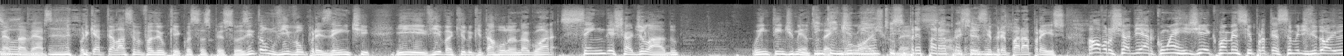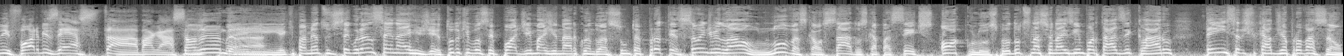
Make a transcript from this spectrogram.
sobre volta, metaverso. é. Porque até lá você vai fazer o que com essas pessoas? Então viva o presente e viva aquilo que está rolando agora, sem deixar de lado o entendimento, Entendimento tecnológico, e se né? preparar Você aquilo, se né? preparar para isso. Álvaro Xavier com RG, equipamentos de proteção individual e uniformes, esta bagaça anda. Bem, equipamentos de segurança e na RG. Tudo que você pode imaginar quando o assunto é proteção individual. Luvas, calçados, capacetes, óculos, produtos nacionais e importados e, claro, tem certificado de aprovação.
